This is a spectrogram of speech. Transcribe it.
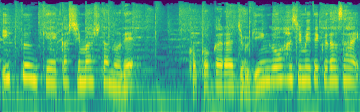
1分経過しましたのでここからジョギングを始めてください。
